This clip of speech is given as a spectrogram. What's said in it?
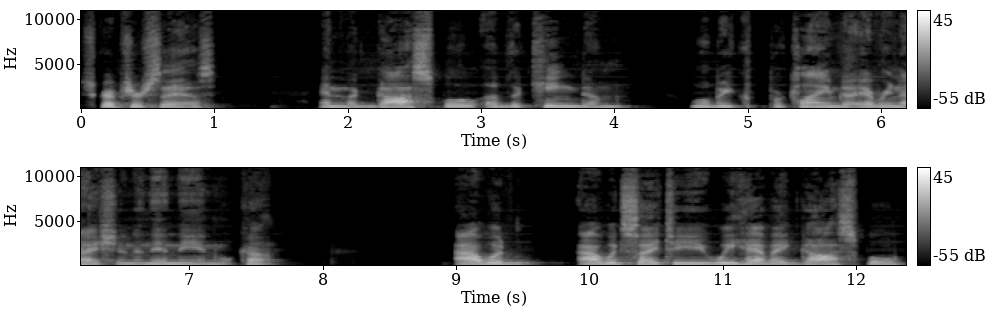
Scripture says, and the gospel of the kingdom will be proclaimed to every nation, and then the end will come. I would I would say to you, we have a gospel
